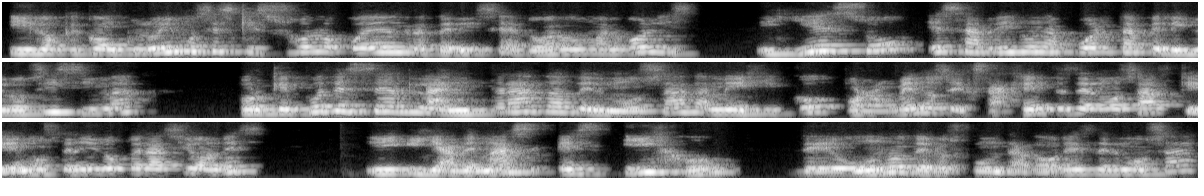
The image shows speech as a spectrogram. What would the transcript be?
Y lo que concluimos es que solo pueden referirse a Eduardo Margolis. Y eso es abrir una puerta peligrosísima porque puede ser la entrada del Mossad a México, por lo menos exagentes del Mossad que hemos tenido operaciones, y, además es hijo de uno de los fundadores del Mossad.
